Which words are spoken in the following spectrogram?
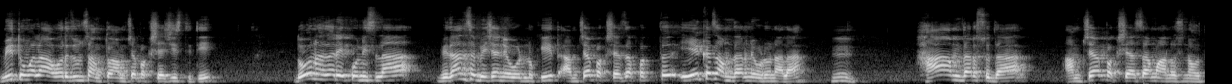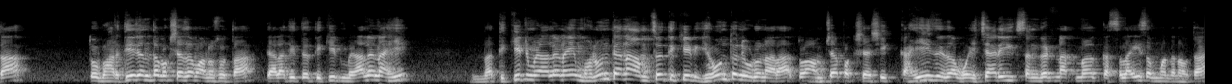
मी तुम्हाला आवर्जून सांगतो आमच्या पक्षाची स्थिती. दोन हजार एकोणीसला विधानसभेच्या निवडणुकीत आमच्या पक्षाचा फक्त एकच आमदार निवडून आला. हा आमदार सुद्धा आमच्या पक्षाचा माणूस नव्हता. तो भारतीय जनता पक्षाचा माणूस होता. त्याला तिथं तिकीट मिळालं नाही. न तिकीट मिळालं नाही म्हणून त्यानं आमचं तिकीट घेऊन तो निवडून आला. तो आमच्या पक्षाशी काही त्याचा वैचारिक संघटनात्मक कसलाही संबंध नव्हता.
